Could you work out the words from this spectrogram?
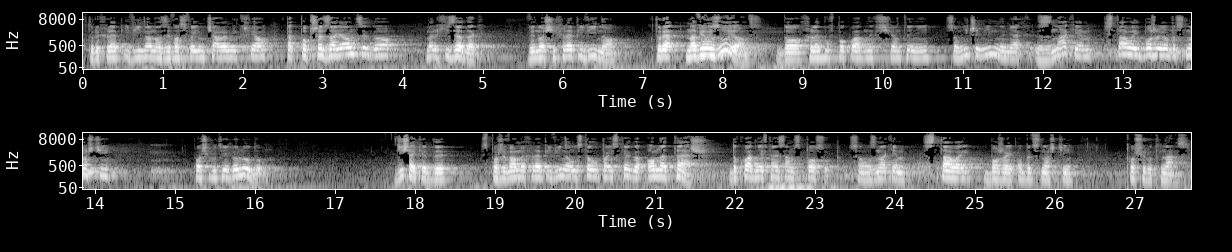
który chleb i wino nazywa swoim ciałem i krwią, tak poprzedzający go Melchizedek wynosi chleb i wino, które nawiązując do chlebów pokładnych w świątyni są niczym innym jak znakiem stałej Bożej obecności pośród Jego ludu. Dzisiaj, kiedy spożywamy chleb i wino u stołu pańskiego, one też dokładnie w ten sam sposób są znakiem stałej Bożej obecności pośród nas.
